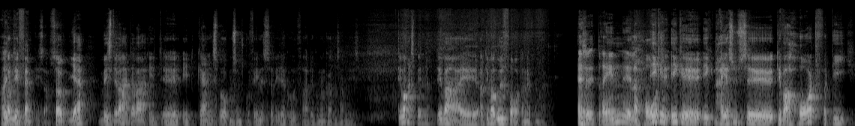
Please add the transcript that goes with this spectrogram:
Og Og, det fandt vi så. Så ja, hvis det var, at der var et, øh, et gerningsvåben, som skulle findes, så ville jeg gå ud fra, at det kunne man gøre på samme vis. Det var ret spændende. Det var, øh, og det var udfordrende for mig. Altså drænende eller hårdt? Ikke, ikke, ikke, nej, jeg synes, øh, det var hårdt, fordi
